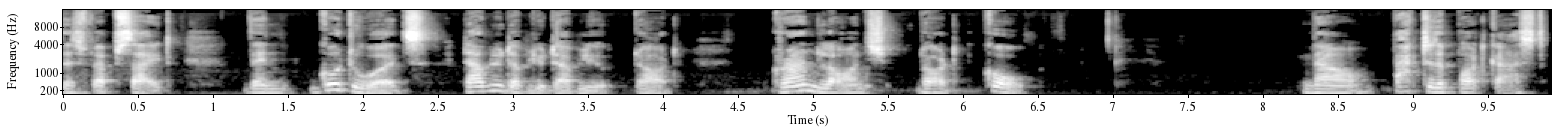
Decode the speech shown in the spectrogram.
this website, then go towards www.grandlaunch.co. Now, back to the podcast.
